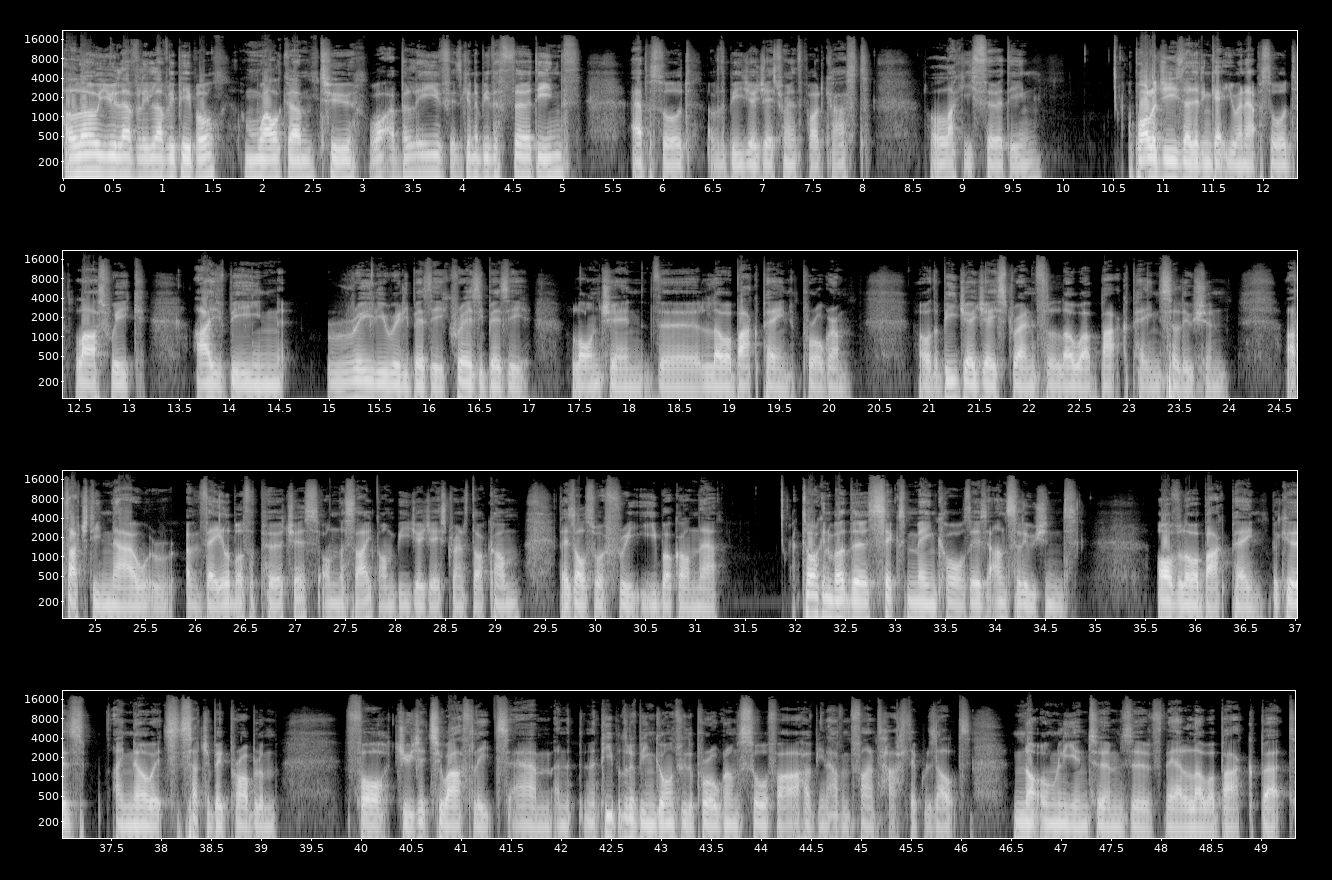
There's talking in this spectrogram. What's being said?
Hello, you lovely, lovely people, and welcome to what I believe is going to be the 13th episode of the BJJ Strength podcast. Lucky 13. Apologies, I didn't get you an episode last week. I've been really, really busy, crazy busy launching the lower back pain program or the BJJ Strength lower back pain solution. That's actually now available for purchase on the site on bjjstrength.com. There's also a free ebook on there talking about the six main causes and solutions of lower back pain because I know it's such a big problem for jiu-jitsu athletes um, and, the, and, the, people that have been going through the program so far have been having fantastic results not only in terms of their lower back but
